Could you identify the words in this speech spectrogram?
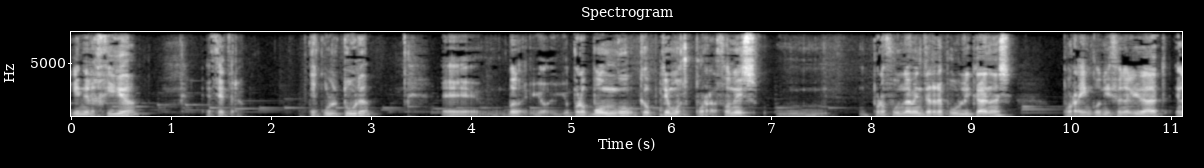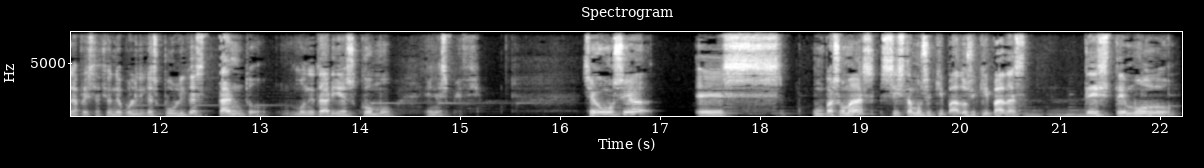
y energía, etc. Y cultura. Eh, bueno, yo, propongo que optemos por razones mm, profundamente republicanas por la incondicionalidad en la prestación de políticas públicas, tanto monetarias como en especie. Sea como sea, es un paso más. Si estamos equipados, equipadas de este modo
